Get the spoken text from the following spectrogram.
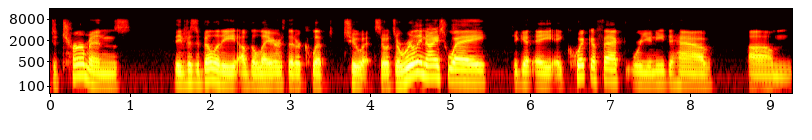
determines the visibility of the layers that are clipped to it. So it's a really nice way to get a, a quick effect where you need to have um,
